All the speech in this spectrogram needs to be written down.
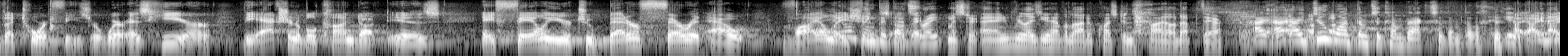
the tortfeasor, whereas here, the actionable conduct is a failure to better ferret out I don't think that of that's a... right, Mr., I realize you have a lot of questions piled up there. I, I, I do want them to come back to them, though. You- I- I- Can I I-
